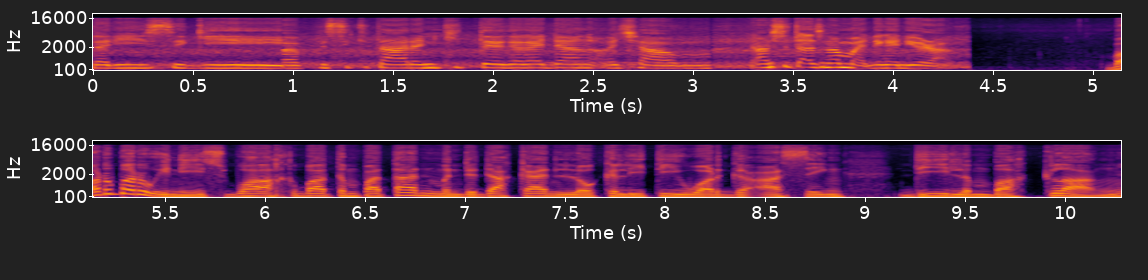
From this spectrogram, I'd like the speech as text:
dari segi persekitaran kita kadang-kadang macam rasa tak selamat dengan dia orang. Baru-baru ini, sebuah akhbar tempatan mendedahkan lokaliti warga asing di Lembah Kelang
